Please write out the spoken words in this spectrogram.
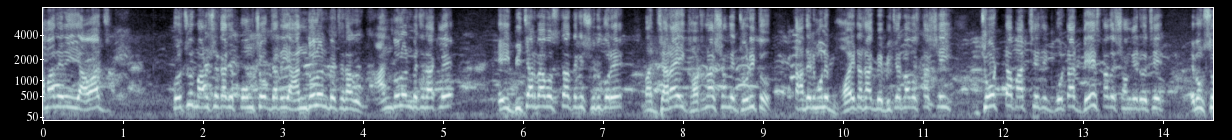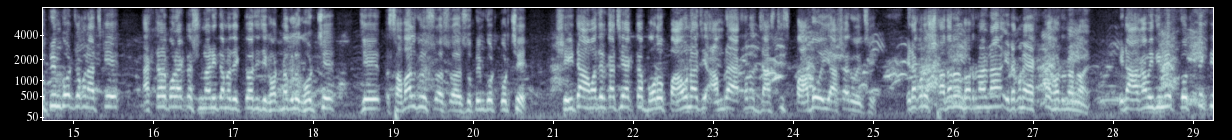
আমাদের এই আওয়াজ প্রচুর মানুষের কাছে পৌঁছক, যাতে এই আন্দোলন বেঁচে থাকুক। আন্দোলন বেঁচে থাকলে এই বিচার ব্যবস্থা থেকে শুরু করে বা যারা এই ঘটনার সঙ্গে জড়িত, তাদের মনে ভয়টা থাকবে। বিচার ব্যবস্থা সেই জোরটা পাচ্ছে যে গোটা দেশ তাদের সঙ্গে রয়েছে। এবং সুপ্রিম কোর্ট যখন আজকে একটার পর একটা শুনানিতে আমরা দেখতে পাচ্ছি যে ঘটনাগুলো ঘটছে, যে সওয়ালগুলো সুপ্রিম কোর্ট করছে, সেইটা আমাদের কাছে একটা বড় পাওনা যে আমরা এখনও জাস্টিস পাবো এই আশা রয়েছে। এটা কোনো সাধারণ ঘটনা না, এটা কোনো একটা ঘটনা নয়। এটা আগামী দিনে প্রত্যেকটি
